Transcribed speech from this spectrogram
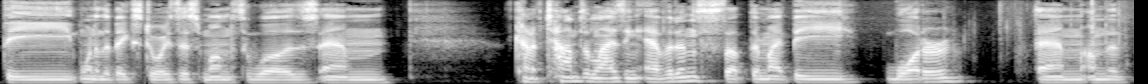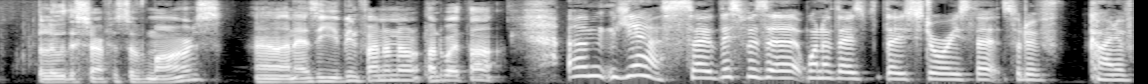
the one of the big stories this month was um, kind of tantalizing evidence that there might be water um, on the below the surface of Mars. Uh, and Ezzy, you've been finding out about that? Um, yes. Yeah, so this was a, one of those those stories that sort of kind of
